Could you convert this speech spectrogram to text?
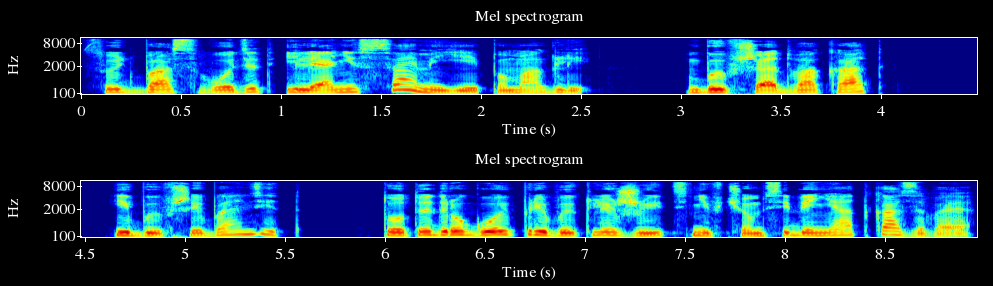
Судьба сводит или они сами ей помогли, бывший адвокат и бывший бандит. Тот и другой привыкли жить, ни в чем себе не отказывая,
